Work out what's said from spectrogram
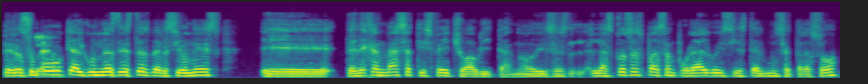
Pero supongo que algunas de estas versiones eh, te dejan más satisfecho ahorita, ¿no? Dices, las cosas pasan por algo y si este álbum se atrasó,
